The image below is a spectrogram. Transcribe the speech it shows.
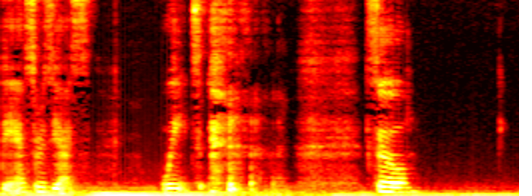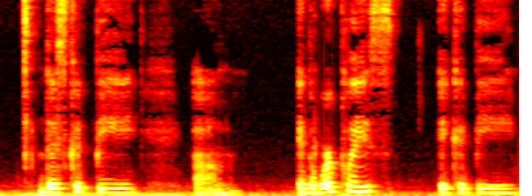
The answer is yes. Wait. so this could be um, in the workplace. It could be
